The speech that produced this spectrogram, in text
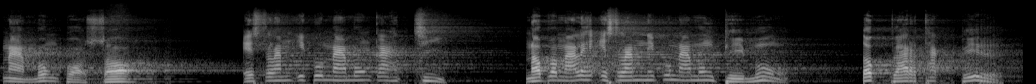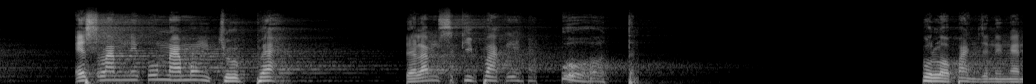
namung poso. Islam iku namung kaji. Napa malih Islam niku namung demo tokbar takbir? Islam niku namung jobah dalam segi pakaian boten kula panjenengan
